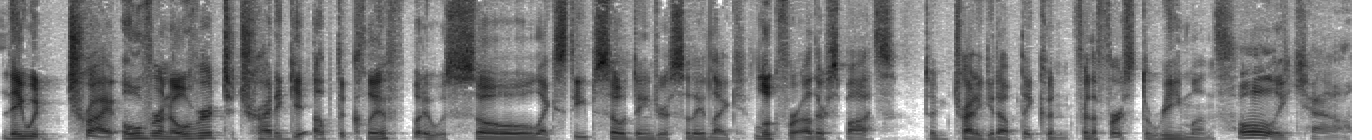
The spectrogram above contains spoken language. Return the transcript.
they would try over and over to try to get up the cliff, but it was so like steep, so dangerous. So they'd like look for other spots to try to get up. They couldn't for the first three months. Holy cow.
